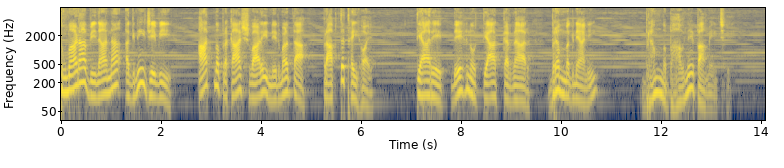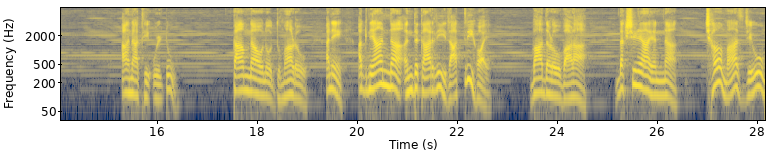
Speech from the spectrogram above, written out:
ધુમાડા વિનાના અગ્નિ જેવી આત્મપ્રકાશવાળી નિર્મળતા પ્રાપ્ત થઈ હોય. ત્યારે દેહનો ત્યાગ કરનાર બ્રહ્મજ્ઞાની બ્રહ્મ ભાવને પામે છે. આનાથી ઉલટું કામનાઓનો ધુમાડો અને અજ્ઞાનના અંધકારની રાત્રિ હોય વાદળો વાળા દક્ષિણાયનના છ માસ જેવું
